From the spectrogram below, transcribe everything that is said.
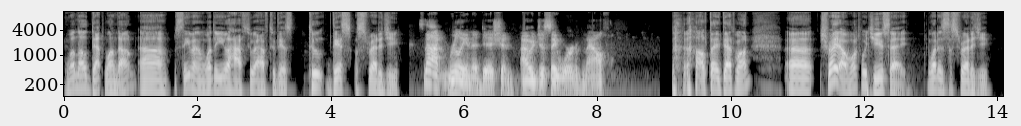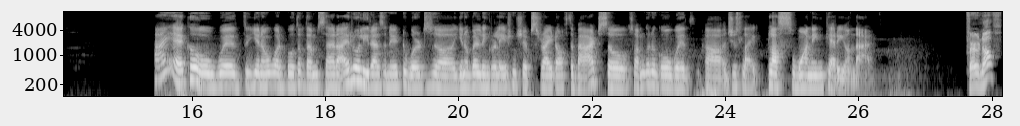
well, note that one down. Uh, Steven, what do you have to add to this to this strategy? It's not really an addition. I would just say word of mouth. I'll take that one. Uh, Shreya, what would you say? What is the strategy? I echo with you know what both of them said. I really resonate towards uh, you know building relationships right off the bat. So so I'm gonna go with uh, just like plus one in Carrie on that. Fair enough.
